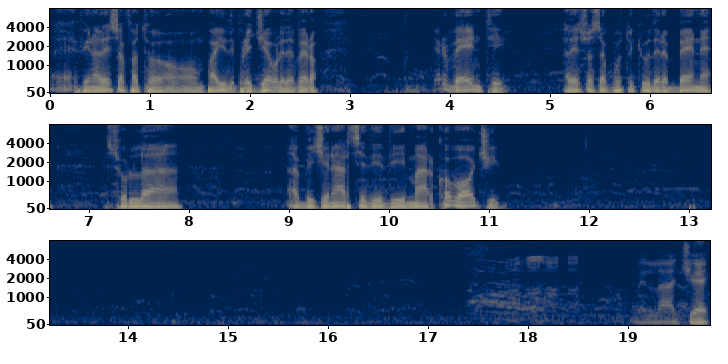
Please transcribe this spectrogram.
Eh, fino adesso ha fatto un paio di pregevoli davvero interventi, adesso ha saputo chiudere bene sull'avvicinarsi di, di Marco Voci. Mellace.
